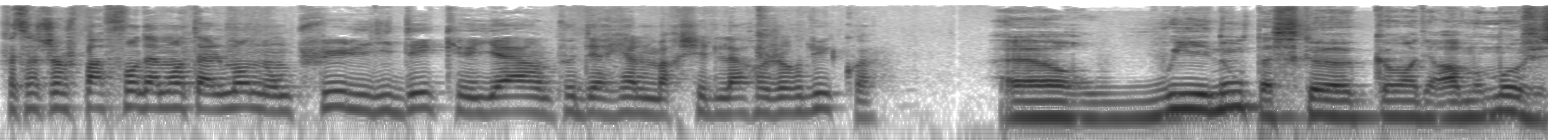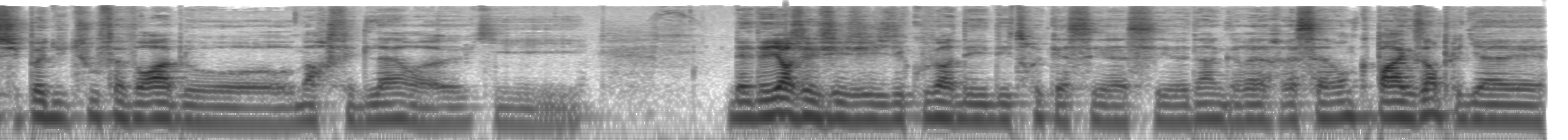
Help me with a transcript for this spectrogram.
enfin, ça change pas fondamentalement non plus l'idée qu'il y a un peu derrière le marché de l'art aujourd'hui, quoi. Alors oui et non parce que comment dire, à moi je suis pas du tout favorable au, marché de l'art euh, qui. D'ailleurs j'ai découvert des, trucs assez assez dingues récemment. Par exemple il y a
